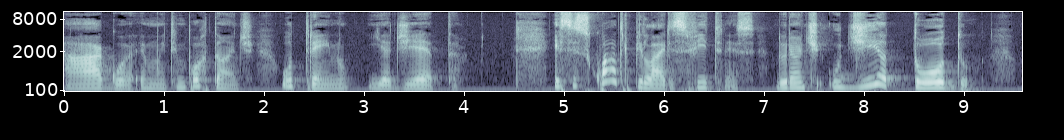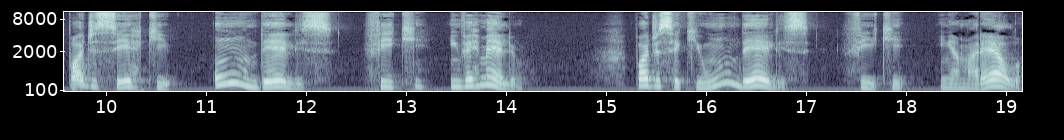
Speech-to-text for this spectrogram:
a água é muito importante, o treino e a dieta. Esses quatro pilares fitness, durante o dia todo, pode ser que um deles fique em vermelho. Pode ser que um deles fique em amarelo.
